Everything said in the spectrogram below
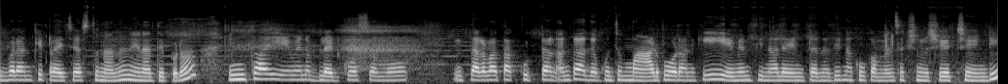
ఇవ్వడానికి ట్రై చేస్తున్నాను నేనైతే ఇప్పుడు. ఇంకా ఏమైనా బ్లడ్ కోసము తర్వాత కుట్ట అంటే అది కొంచెం మాడిపోవడానికి ఏమేమి తినాలి ఏంటనేది నాకు కామెంట్ సెక్షన్లో షేర్ చేయండి.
